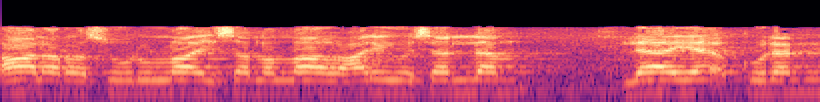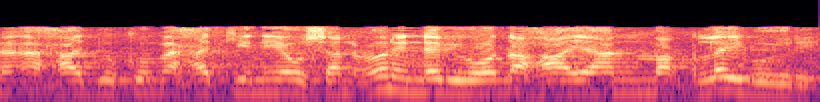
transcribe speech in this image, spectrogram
qaala rasuulu الlahi salى الlahu عalayه wasalam laa ya'kulana axadukum axadkiin yowsan cunin nebigoo dhahaayaan maqlay buu yidhi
